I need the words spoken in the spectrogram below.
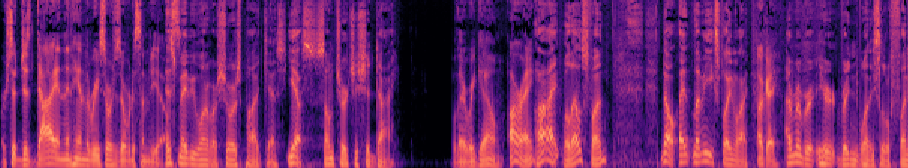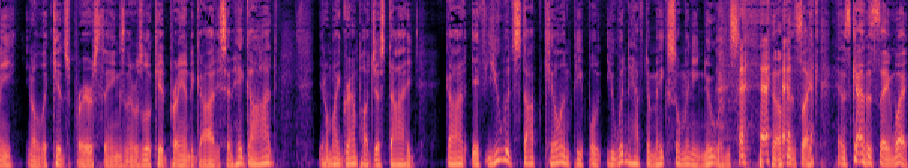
Or should it just die and then hand the resources over to somebody else? This may be one of our shortest podcasts. Yes, some churches should die. well, there we go. All right. All right. Well, that was fun. No, and let me explain why. Okay. I remember here reading one of these little funny, you know, the kids' prayers things, and there was a little kid praying to God. He said, "Hey God, you know, my grandpa just died. God, if you would stop killing people, you wouldn't have to make so many new ones." you know, it's like it's kind of the same way.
